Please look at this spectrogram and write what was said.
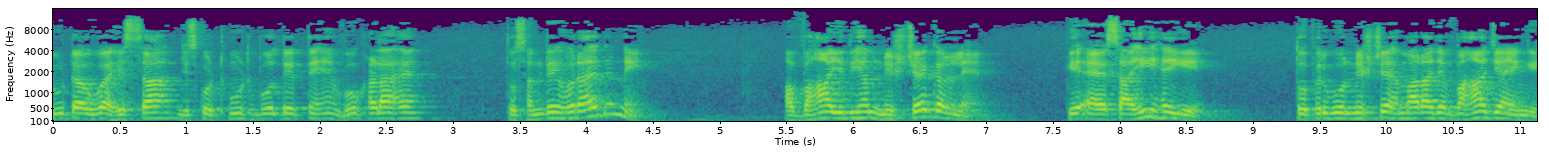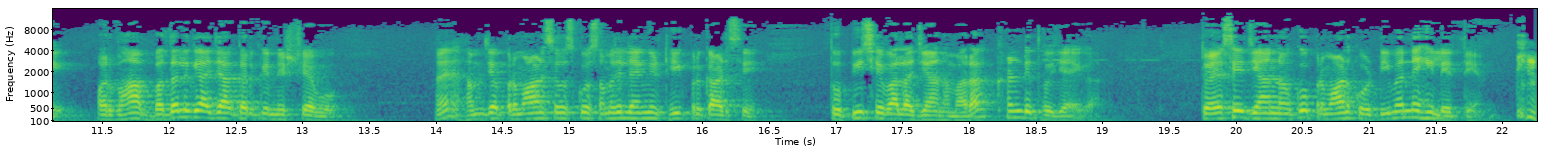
टूटा हुआ हिस्सा जिसको ठूठ बोल देते हैं, वो खड़ा है? तो संदेह हो रहा है कि नहीं? अब वहाँ यदि हम निश्चय कर लें कि ऐसा ही है ये तो फिर वो निश्चय हमारा जब वहाँ जाएँगे और वहाँ बदल गया जाकर के निश्चय वो, है? हम जब प्रमाण से उसको समझ लेंगे ठीक प्रकार से तो पीछे वाला ज्ञान हमारा खंडित हो जाएगा। तो ऐसे ज्ञानों को प्रमाण कोटि में नहीं लेते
